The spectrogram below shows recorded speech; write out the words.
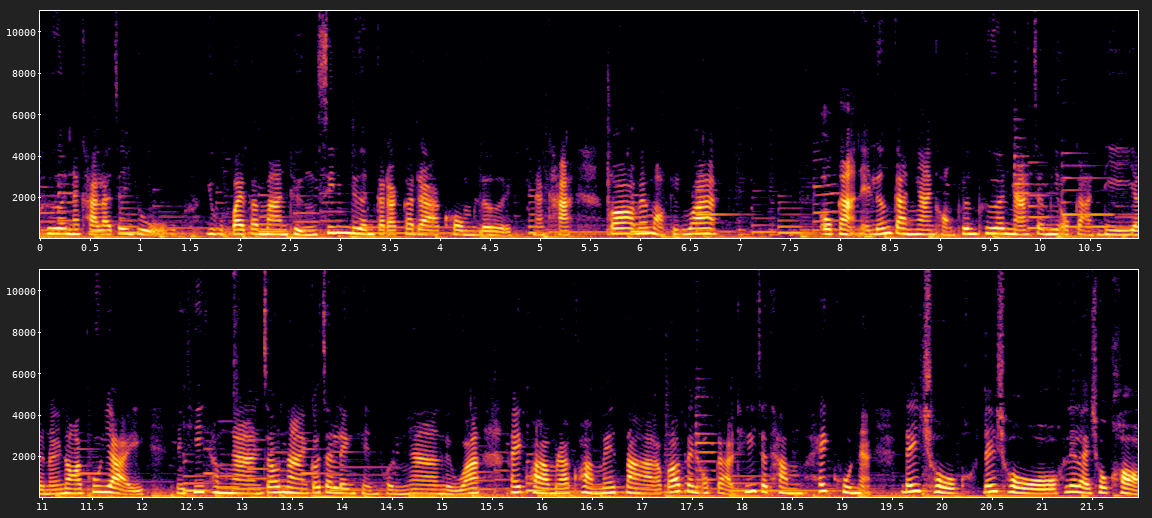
เพื่อนๆนะคะ และจะอยู่อยู่ไปประมาณถึงสิ้นเดือนกรกฎาคมเลยนะคะ ก็แม่หมอคิดว่า โอกาสในเรื่องการงานของเพื่อนๆนะจะมีโอกาสดีอย่างน้อยๆ ผู้ใหญ่ ในที่ทำงานเจ้านายก็จะเล็งเห็นผลงานหรือว่าให้ความรักความเมตตา แล้วก็เป็นโอกาสที่จะทำให้คุณเนี่ยได้โชว์ได้โชว์เรียกอะไรโชว์ขอ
